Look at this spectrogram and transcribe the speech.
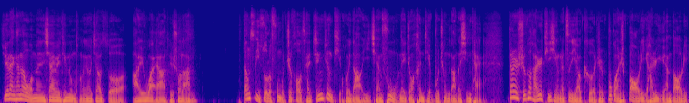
接下来看看我们下一位听众朋友叫做 I Y 啊，他就说了啊。当自己做了父母之后，才真正体会到以前父母那种恨铁不成钢的心态。但是时刻还是提醒着自己要克制，不管是暴力还是语言暴力，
